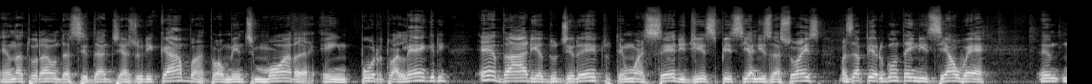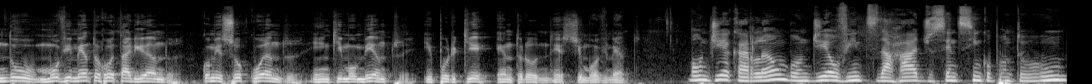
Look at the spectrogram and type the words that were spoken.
é natural da cidade de Ajuricaba, atualmente mora em Porto Alegre, é da área do direito, tem uma série de especializações, mas a pergunta inicial é: é no movimento rotariano, começou quando, em que momento e por que entrou neste movimento? Bom dia, Carlão. Bom dia, ouvintes da Rádio 105.1.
